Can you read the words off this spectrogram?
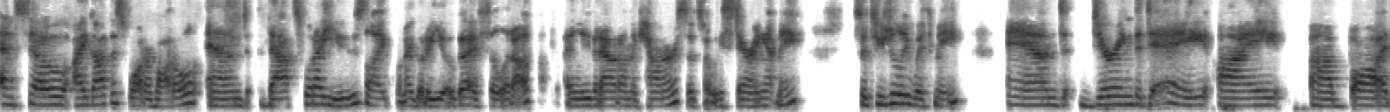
And so I got this water bottle, and that's what I use. Like when I go to yoga, I fill it up, I leave it out on the counter, so it's always staring at me. So it's usually with me. And during the day, I uh, bought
